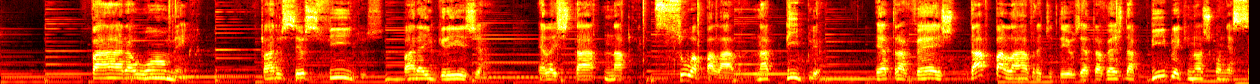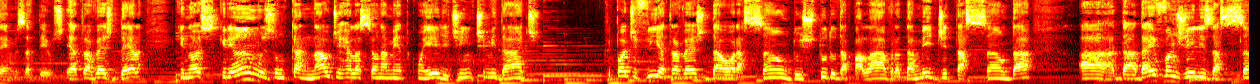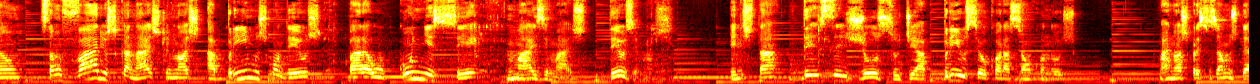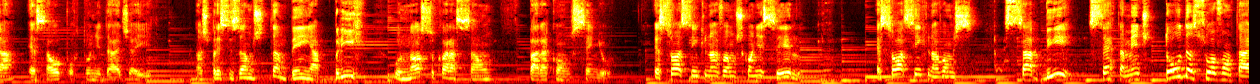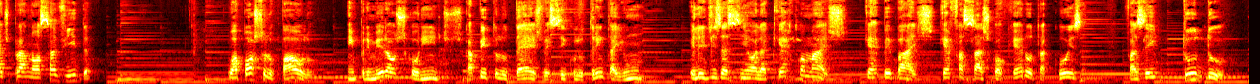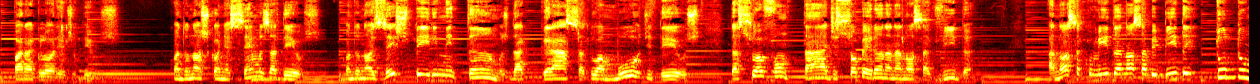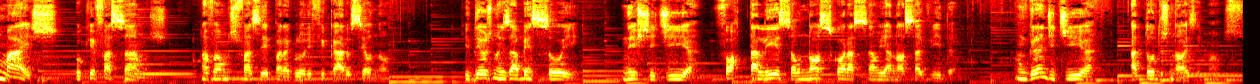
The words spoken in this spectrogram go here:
para o homem, para os seus filhos, para a igreja, ela está na Sua palavra, na Bíblia. É através da palavra de Deus, é através da Bíblia que nós conhecemos a Deus, é através dela que nós criamos um canal de relacionamento com Ele, de intimidade, que pode vir através da oração, do estudo da palavra, da meditação, da, a, da, da evangelização. São vários canais que nós abrimos com Deus para o conhecer mais e mais. Deus, irmãos, Ele está desejoso de abrir o seu coração conosco. Mas nós precisamos dar essa oportunidade a Ele. Nós precisamos também abrir o nosso coração para com o Senhor. É só assim que nós vamos conhecê-lo. É só assim que nós vamos saber certamente toda a sua vontade para a nossa vida. O apóstolo Paulo, em 1 Coríntios, capítulo 10, versículo 31, ele diz assim: Olha, quer comais, quer bebais, quer façais qualquer outra coisa, fazei tudo para a glória de Deus. Quando nós conhecemos a Deus, quando nós experimentamos da graça, do amor de Deus, da Sua vontade soberana na nossa vida, a nossa comida, a nossa bebida e tudo mais o que façamos, nós vamos fazer para glorificar o Seu nome. Que Deus nos abençoe neste dia, fortaleça o nosso coração e a nossa vida. Um grande dia a todos nós, irmãos.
